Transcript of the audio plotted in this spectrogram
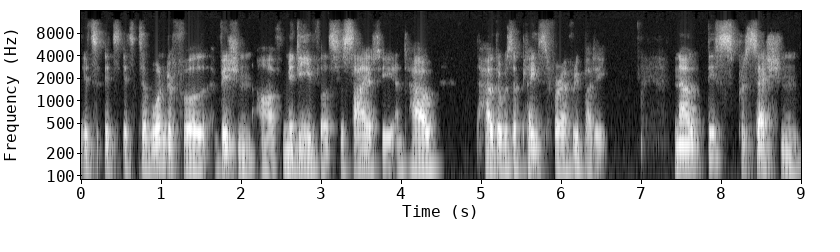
it's it's it's a wonderful vision of medieval society and how how there was a place for everybody. Now, this procession,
